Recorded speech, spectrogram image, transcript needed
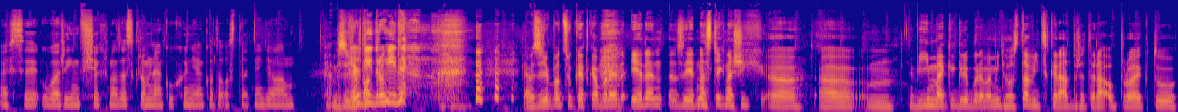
až si uvařím všechno ze skromné kuchyně, jako to ostatně dělám. Já myslím, že Každý pa, druhý den. já myslím, že pan Cuketka bude jeden, z- jedna z těch našich uh, uh, výjimek, kdy budeme mít hosta víckrát, protože teda o projektu,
